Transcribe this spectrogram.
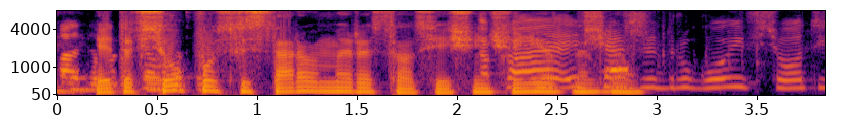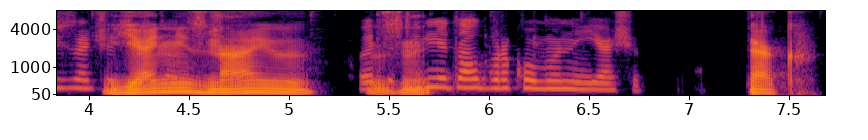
Ладно, Это все после старого мэра осталось. Я еще Так, ничего не а сейчас обновил. же другой, все, ты значит... Я не знаю. Это Зна- ты мне дал бракованный ящик. Так,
